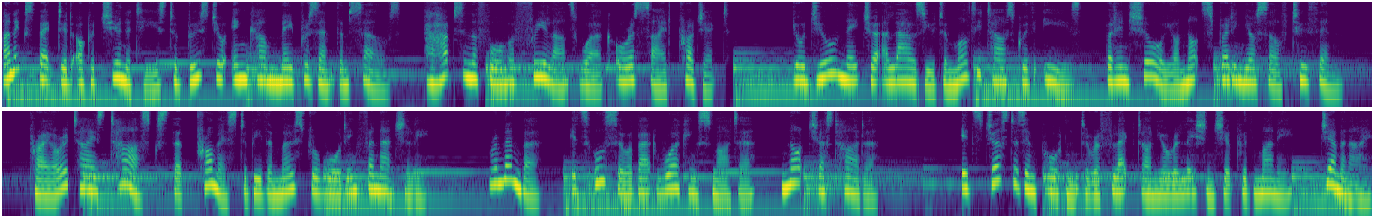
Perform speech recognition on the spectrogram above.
Unexpected opportunities to boost your income may present themselves, perhaps in the form of freelance work or a side project. Your dual nature allows you to multitask with ease, but ensure you're not spreading yourself too thin. Prioritize tasks that promise to be the most rewarding financially. Remember, it's also about working smarter, not just harder. It's just as important to reflect on your relationship with money, Gemini.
